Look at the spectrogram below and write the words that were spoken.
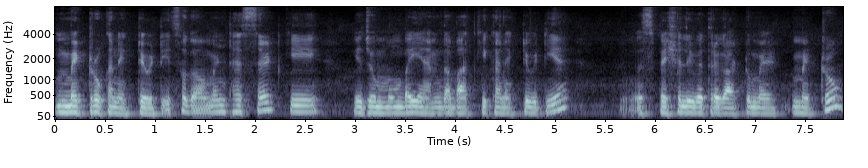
metro connectivity so government has set कि ये जो मुंबई अहमदाबाद की कनेक्टिविटी है specially with regard to metro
